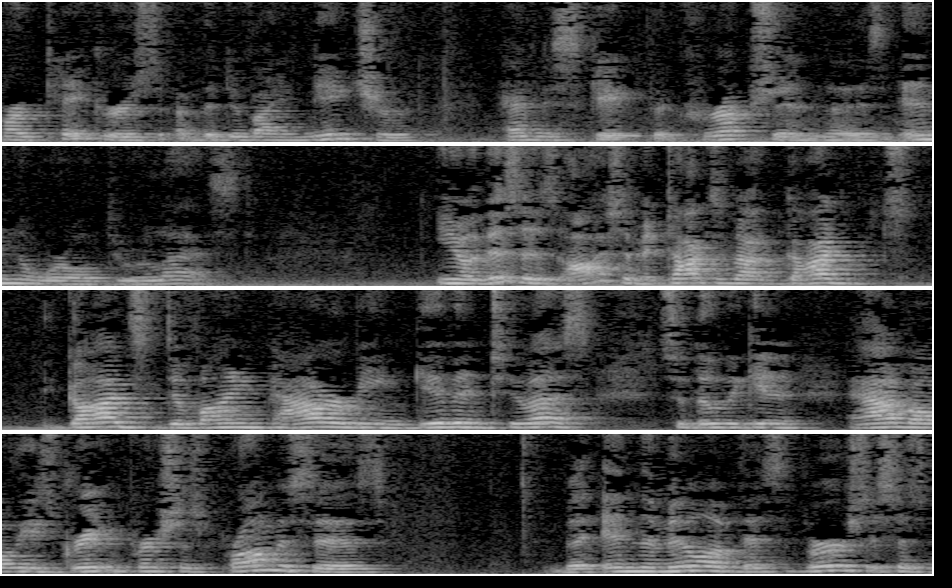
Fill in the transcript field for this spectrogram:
partakers of the divine nature, having escaped the corruption that is in the world through lust. You know, this is awesome. It talks about God's God's divine power being given to us so that we can have all these great and precious promises. But in the middle of this verse, it says,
